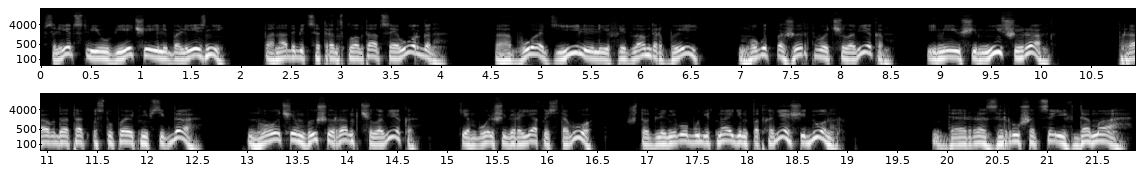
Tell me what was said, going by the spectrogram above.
вследствие увечья или болезни понадобится трансплантация органа, Абу Адиль или Фридландер Бэй могут пожертвовать человеком, имеющим низший ранг. Правда, так поступают не всегда, но чем выше ранг человека, тем больше вероятность того, что для него будет найден подходящий донор. Да разрушатся их дома,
